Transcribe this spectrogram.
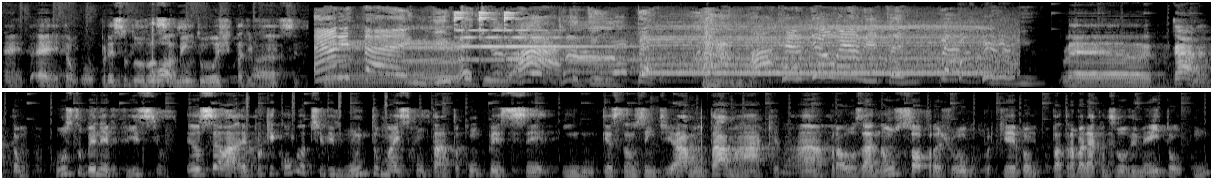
É, é, então, o preço do lançamento hoje tá difícil. Anything you could do, I could do better. I can do. É, cara, então, custo-benefício, eu sei lá, é porque como eu tive muito mais contato com o PC em questão assim de ah, montar a máquina, ah, para usar não só para jogo, porque, bom, para trabalhar com desenvolvimento ou com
